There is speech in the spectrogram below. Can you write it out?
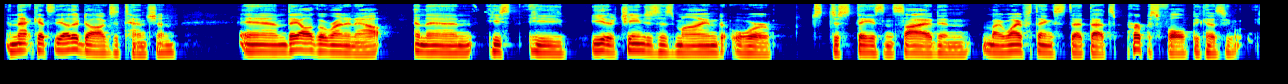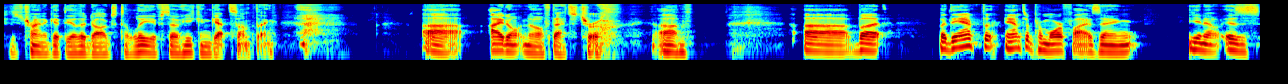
and that gets the other dog's attention. And they all go running out, and then he's, he either changes his mind or just stays inside. And my wife thinks that that's purposeful because he, he's trying to get the other dogs to leave so he can get something. Uh, I don't know if that's true. um, uh, but but the anthropomorphizing, you know, is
